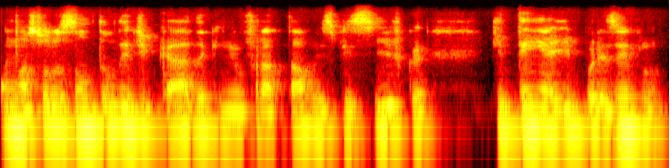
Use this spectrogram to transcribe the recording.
uma solução tão dedicada que nem o Fratal, específica, que tem aí, por exemplo,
